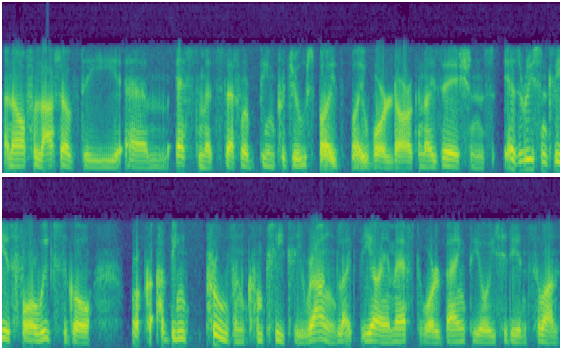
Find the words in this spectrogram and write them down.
an awful lot of the um, estimates that were being produced by by world organisations as recently as four weeks ago were, have been proven completely wrong, like the IMF, the World Bank, the OECD, and so on.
